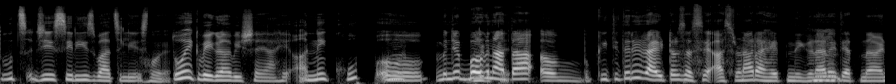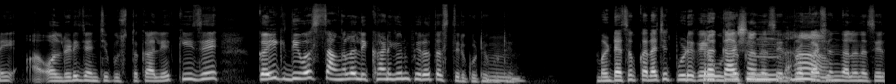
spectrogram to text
तूच जी सिरीज वाचलीस होय. तो एक वेगळा विषय आहे अनेक खूप म्हणजे बघ ना. आता कितीतरी रायटर्स असे असणार आहेत निघणार आहेत यातनं आणि ऑलरेडी ज्यांची पुस्तकं आली आहेत की जे कैक दिवस चांगलं लिखाण घेऊन फिरत असतील कुठे कुठे. पण त्याचं कदाचित पुढे काही प्रकाशन, नसेल. प्रकाशन झालं नसेल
